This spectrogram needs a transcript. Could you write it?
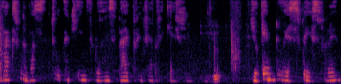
Wachsmann was too much influenced by prefabrication. Mhm. You can do a space frame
